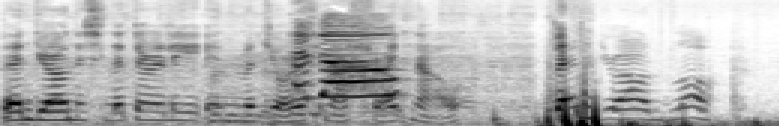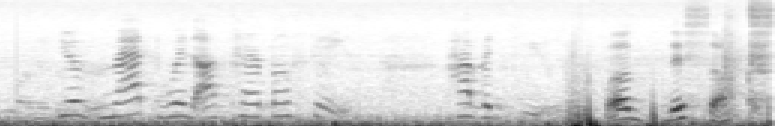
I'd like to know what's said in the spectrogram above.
Ben Drowned is literally in Majora's Hello? Mask right now. Ben Drowned, look. You've met with a terrible face, haven't you? Well, this sucks.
